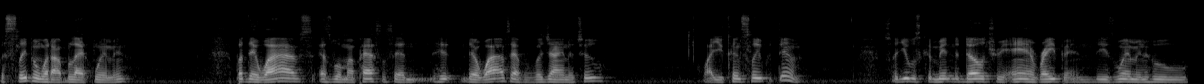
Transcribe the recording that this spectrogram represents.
with sleeping with our black women, but their wives, as what my pastor said, their wives have a vagina too. Why you couldn't sleep with them? So you was committing adultery and raping these women who.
